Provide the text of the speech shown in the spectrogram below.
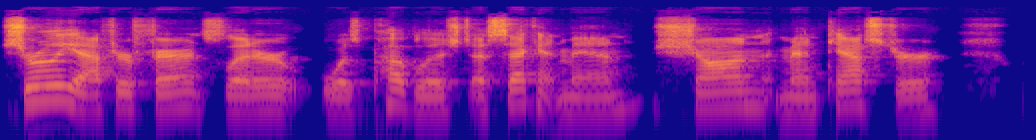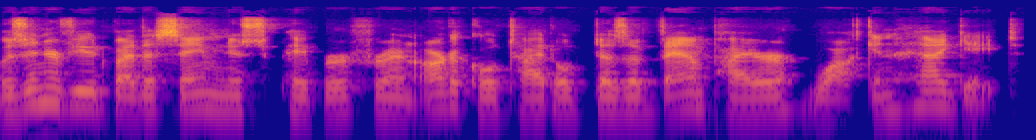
Shortly after Farrant's letter was published, a second man, Sean Manchester, was interviewed by the same newspaper for an article titled Does a Vampire Walk in Highgate?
